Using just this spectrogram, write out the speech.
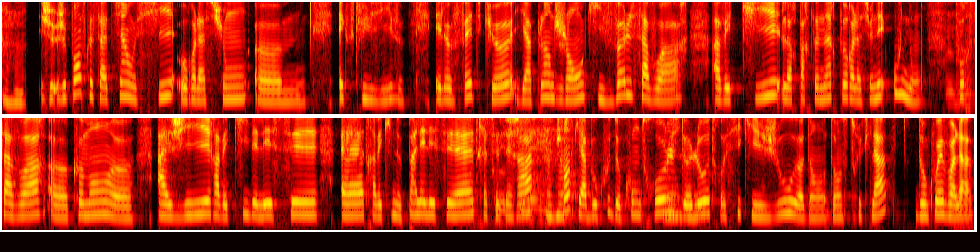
Je, je pense que ça tient aussi aux relations euh, exclusives et le fait qu'il y a plein de gens qui veulent savoir avec qui leur partenaire peut relationner ou non pour savoir euh, comment euh, agir, avec qui les laisser être, avec qui ne pas les laisser être, etc. méfier. Je pense qu'il y a beaucoup de contrôle Oui. de l'autre aussi qui joue dans, dans ce truc-là. Donc ouais, voilà.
